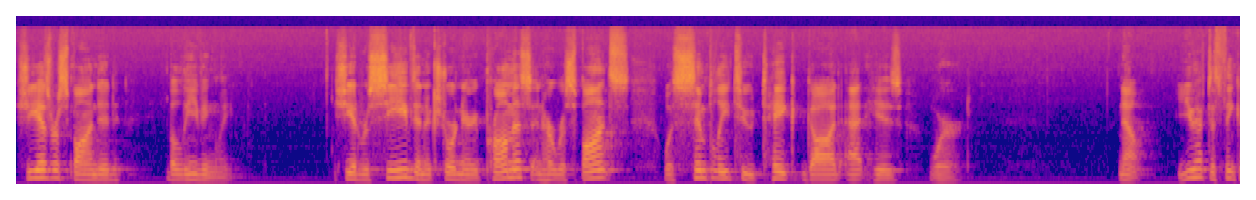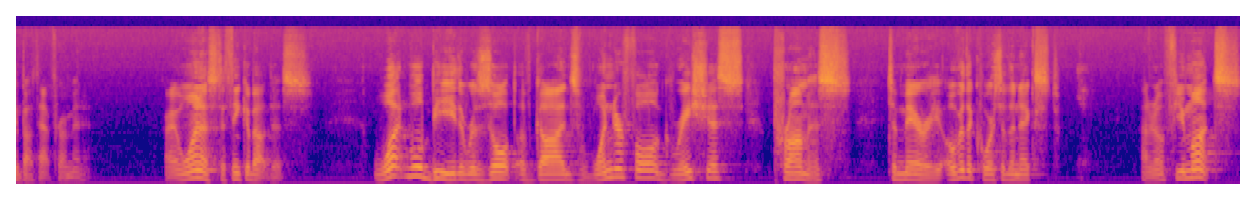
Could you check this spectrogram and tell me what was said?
She has responded believingly. She had received an extraordinary promise, and her response was simply to take God at his word. Now, you have to think about that for a minute. I want us to think about this what will be the result of God's wonderful, gracious promise to Mary over the course of the next, I don't know, few months?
